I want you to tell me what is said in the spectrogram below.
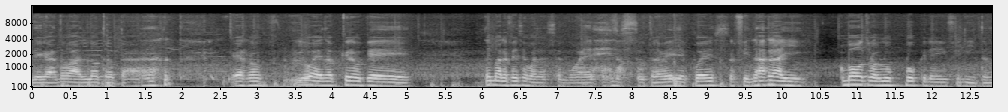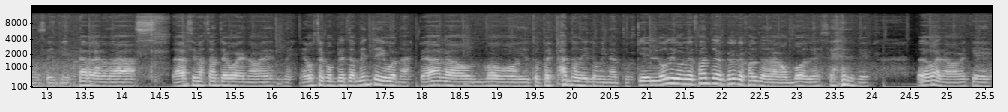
le ganó al otro ta- error. y bueno creo que hay más referencia bueno se muere otra vez después al final hay como otro bu- bucle infinito no sé qué la verdad la verdad bastante bueno eh, me, gusta completamente y bueno a esperar a un nuevo youtube hispano de Illuminatus que lo único que falta creo que falta Dragon Ball ese de- pero bueno, a ver que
